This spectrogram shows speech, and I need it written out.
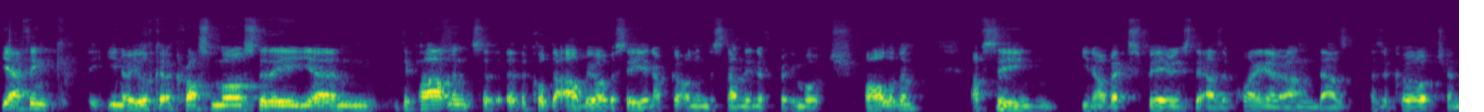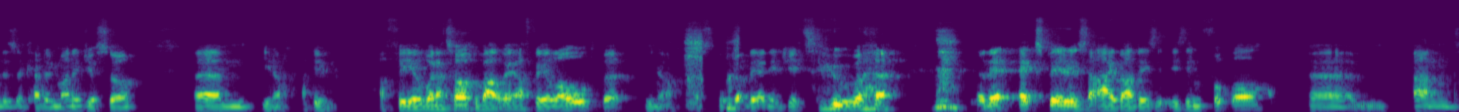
Yeah, I think you know you look at across most of the um, departments at, at, the club that I'll be overseeing. I've got an understanding of pretty much all of them. I've hmm. seen, you know, I've experienced it as a player and as as a coach and as a academy manager. So, um, you know, I do. I feel when I talk about it, I feel old, but you know, I've still got the energy to. Uh, the experience that I've had is is in football, um, and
